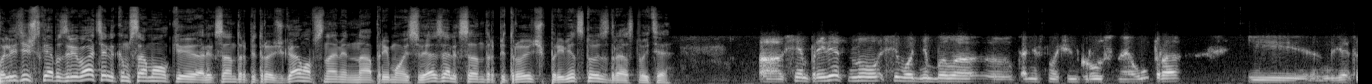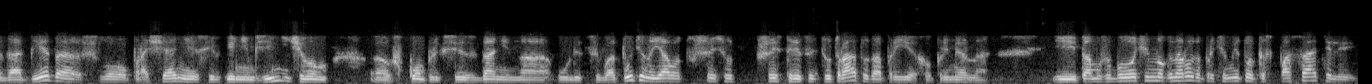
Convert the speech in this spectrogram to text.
Политический обозреватель комсомолки Александр Петрович Гамов с нами на прямой связи. Александр Петрович, приветствую, здравствуйте. А, всем привет. Ну, сегодня было, э, конечно, очень грустное утро. И где-то до обеда шло прощание с Евгением Зиничевым э, в комплексе зданий на улице Ватутина. Я вот в 6, 6.30 утра туда приехал примерно. И там уже было очень много народа, причем не только спасателей,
